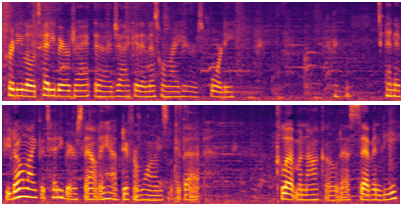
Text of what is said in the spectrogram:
Pretty little teddy bear ja uh, jacket. And this one right here is 40. And if you don't like the teddy bear style, they have different ones. Look at that. Club Monaco, that's 70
